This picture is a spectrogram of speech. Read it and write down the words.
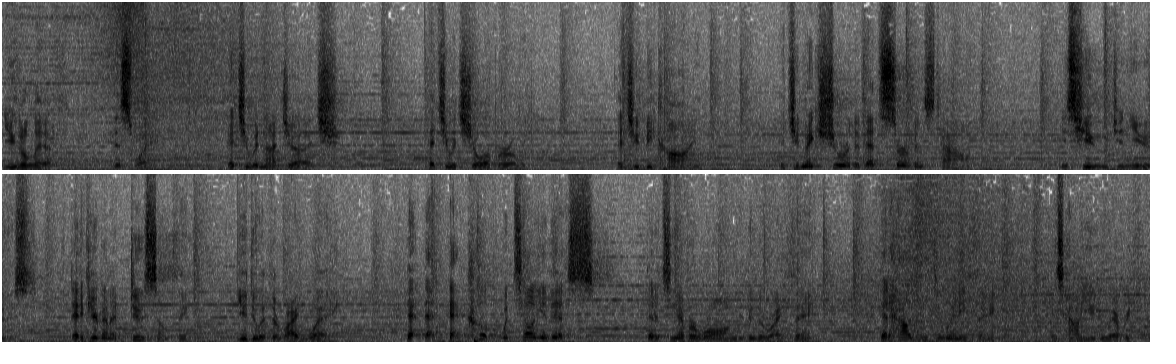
you to live this way that you would not judge, that you would show up early, that you'd be kind, that you'd make sure that that servant's towel is huge and used, that if you're going to do something, you do it the right way. That, that, that cook would tell you this that it's never wrong to do the right thing, that how you do anything is how you do everything.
